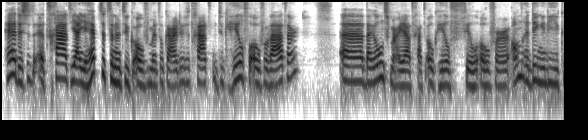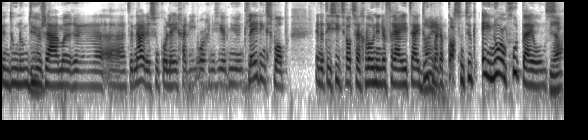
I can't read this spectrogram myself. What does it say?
Hè, dus het, het gaat, ja, je hebt het er natuurlijk over met elkaar. Dus het gaat natuurlijk heel veel over water uh, bij ons. Maar ja, het gaat ook heel veel over andere dingen die je kunt doen om duurzamer uh, te. Nou, dus een collega die organiseert nu een kledingswap. En dat is iets wat zij gewoon in de vrije tijd doet. Oh, ja. Maar dat past natuurlijk enorm goed bij ons. Ja.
